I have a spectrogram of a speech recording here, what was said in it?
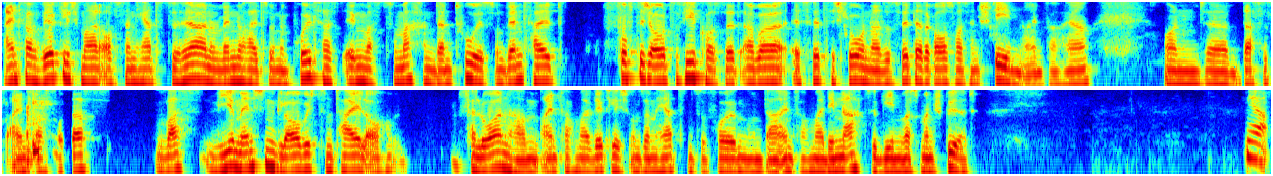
einfach wirklich mal auf sein Herz zu hören und wenn du halt so einen Impuls hast, irgendwas zu machen, dann tu es. Und wenn es halt 50 Euro zu viel kostet, aber es wird sich lohnen. Also es wird daraus was entstehen einfach, ja. Und äh, das ist einfach so das, was wir Menschen, glaube ich, zum Teil auch verloren haben, einfach mal wirklich unserem Herzen zu folgen und da einfach mal dem nachzugehen, was man spürt. Ja,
